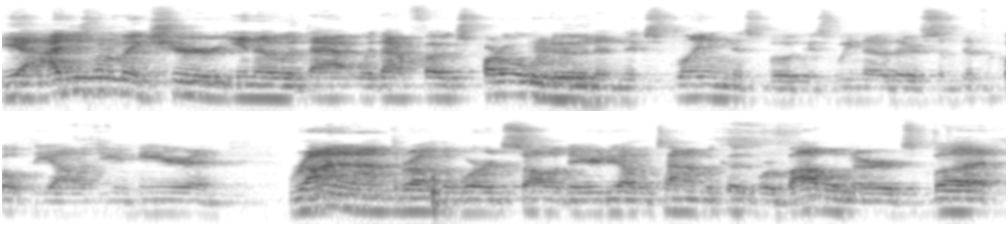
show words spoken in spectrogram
Yeah, I just want to make sure you know with that with our folks, part of what we're mm-hmm. doing in explaining this book is we know there's some difficult theology in here and Ryan and I throw out the word solidarity all the time because we're Bible nerds, but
